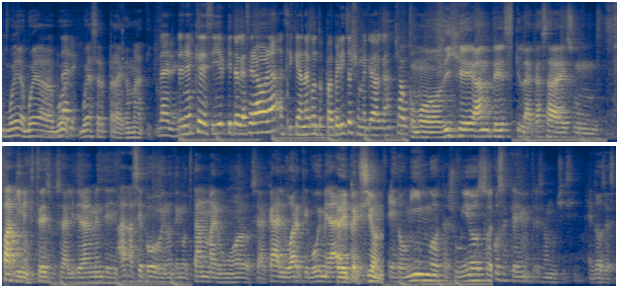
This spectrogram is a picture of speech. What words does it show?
voy, a, voy, a, voy, dale. voy a ser pragmático. Dale. Tenés que decidir qué tengo que hacer ahora. Así que anda con tus papelitos. Yo me quedo acá. Chau. Como dije antes, que la casa es un fucking estrés, o sea, literalmente ha- hace poco que no tengo tan mal humor, o sea, cada lugar que voy me da depresión. Es domingo, está lluvioso, cosas que a mí me estresan muchísimo. Entonces,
